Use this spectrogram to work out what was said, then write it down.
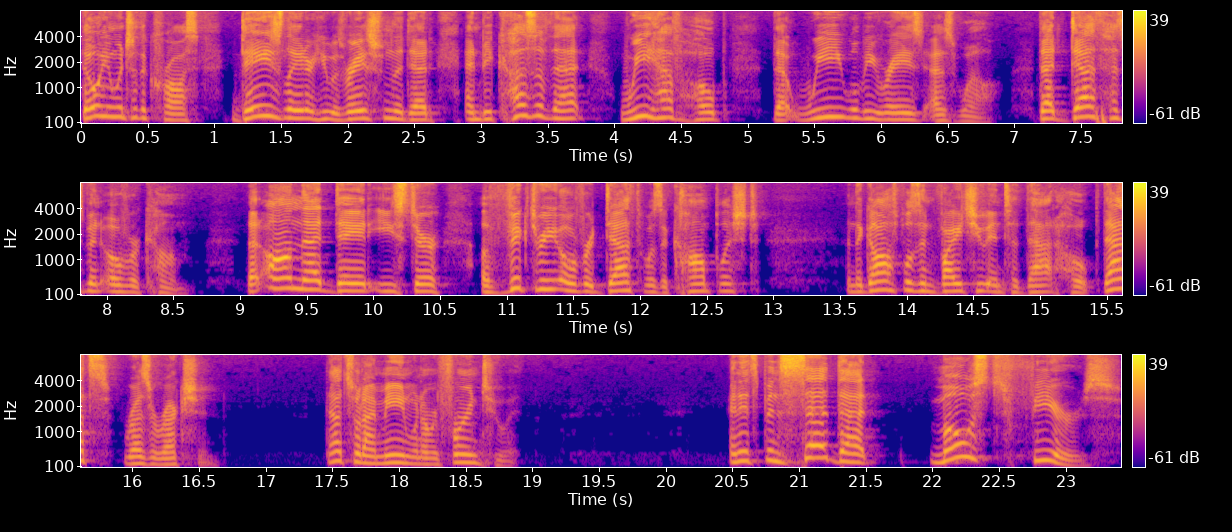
though he went to the cross, days later he was raised from the dead. And because of that, we have hope that we will be raised as well, that death has been overcome, that on that day at Easter, a victory over death was accomplished. And the Gospels invite you into that hope. That's resurrection. That's what I mean when I'm referring to it. And it's been said that most fears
